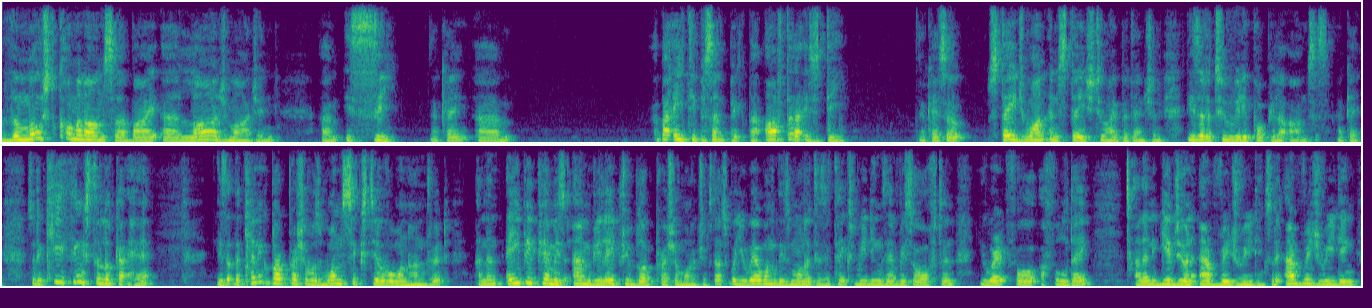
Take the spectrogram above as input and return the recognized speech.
The most common answer by a large margin um, is C. Okay, um, about 80% pick that. After that is D. Okay, so stage one and stage two hypertension. These are the two really popular answers. Okay, so the key things to look at here is that the clinic blood pressure was 160 over 100, and then ABPM is ambulatory blood pressure monitoring. That's where you wear one of these monitors. It takes readings every so often. You wear it for a full day, and then it gives you an average reading. So the average reading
